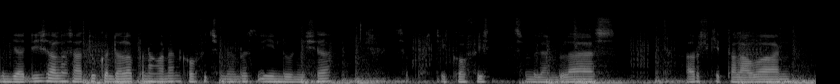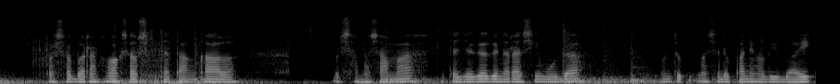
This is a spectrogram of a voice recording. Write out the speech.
menjadi salah satu kendala penanganan COVID-19 di Indonesia seperti COVID-19 harus kita lawan persebaran hoax harus kita tangkal. Bersama-sama kita jaga generasi muda untuk masa depan yang lebih baik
